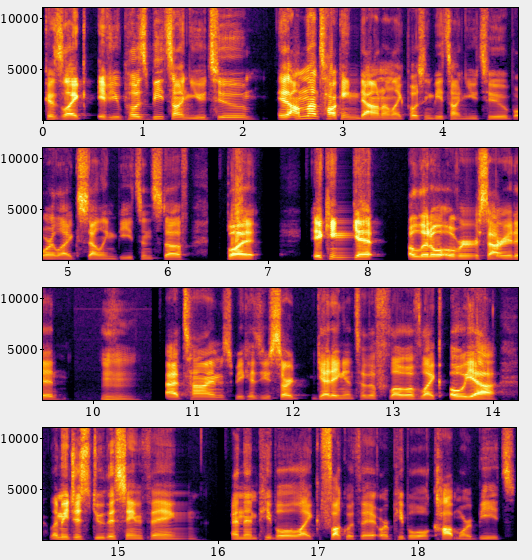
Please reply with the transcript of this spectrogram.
because like if you post beats on youtube i'm not talking down on like posting beats on youtube or like selling beats and stuff but it can get a little oversaturated Mm-hmm. at times because you start getting into the flow of like oh yeah let me just do the same thing and then people like fuck with it or people will cop more beats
